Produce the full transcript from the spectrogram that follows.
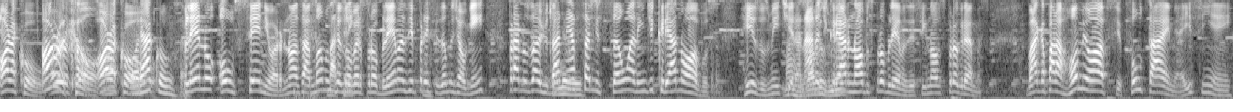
Oracle. Oracle. Oracle. Oráculo? Pleno ou sênior. Nós amamos Matrix. resolver problemas e precisamos de alguém para nos ajudar nessa missão, além de criar novos. Risos, mentira. Não, Nada de criar meus. novos problemas, e sim novos programas. Vaga para home office, full time. Aí sim, hein?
